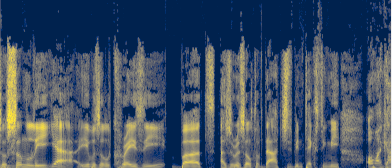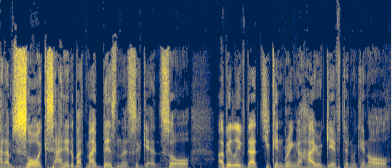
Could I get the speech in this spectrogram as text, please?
So suddenly, yeah, it was a little crazy, but as a result of that, she's been texting me, "Oh my God, I'm so excited about my business again." So I believe that you can bring a higher gift, and we can all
